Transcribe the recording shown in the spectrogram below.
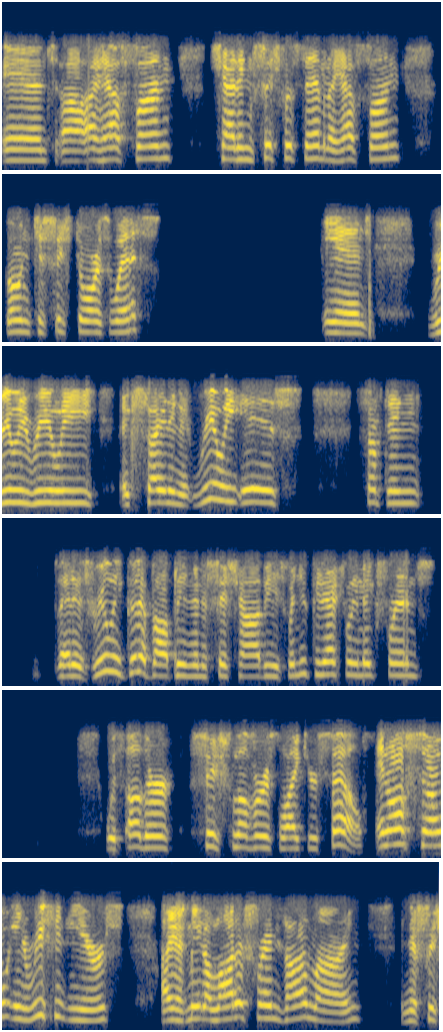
And uh, I have fun chatting fish with them and I have fun going to fish stores with. And really, really exciting. It really is something that is really good about being in the fish hobby is when you can actually make friends with other fish lovers like yourself. And also, in recent years, I have made a lot of friends online in the fish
